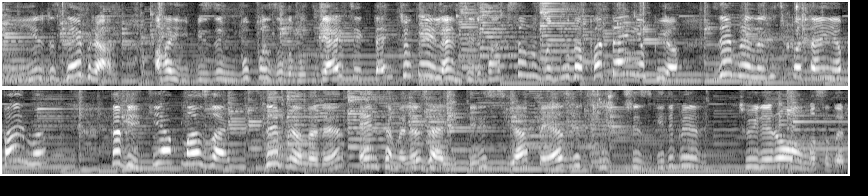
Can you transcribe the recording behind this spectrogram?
bir zebra. Ay bizim bu puzzle'ımız gerçekten çok eğlenceli. Baksanıza bu da paten yapıyor. Zebralar hiç paten yapar mı? Tabii ki yapmazlar. Zebraların en temel özellikleri siyah, beyaz ve çi- çizgili bir tüyleri olmasıdır.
